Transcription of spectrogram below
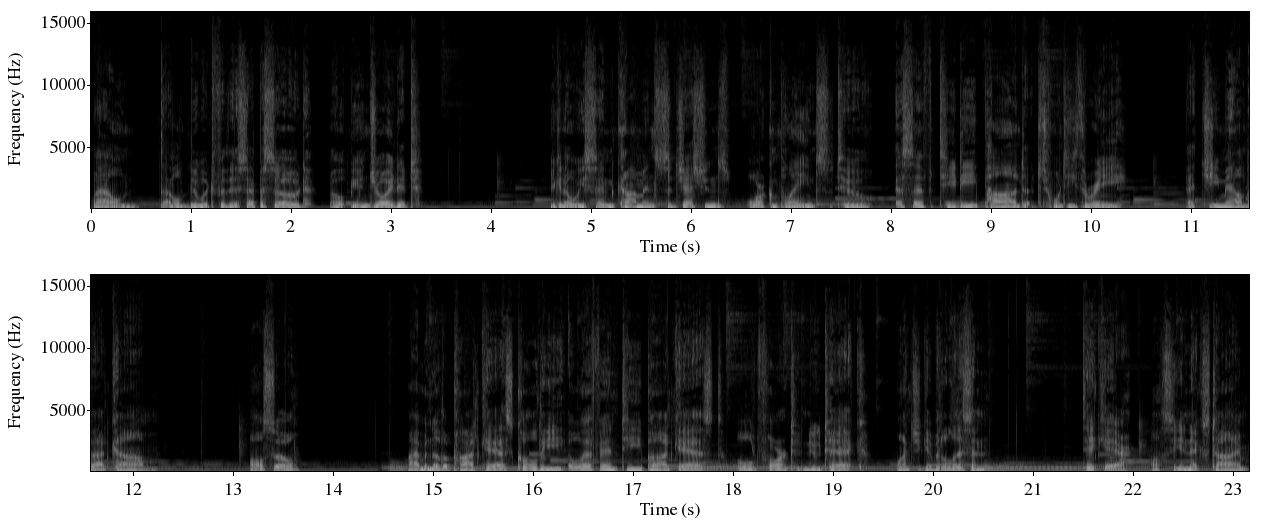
Well, that'll do it for this episode. I hope you enjoyed it. You can always send comments, suggestions, or complaints to sftdpod23 at gmail.com. Also, I have another podcast called the OFNT Podcast, Old Fart New Tech. Why don't you give it a listen? Take care. I'll see you next time.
